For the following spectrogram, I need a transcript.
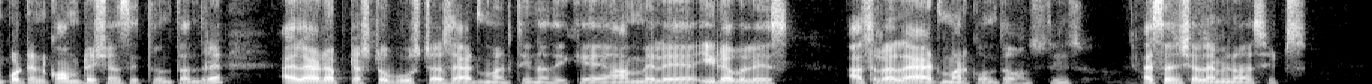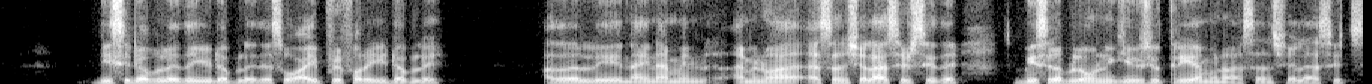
ಇಂಪಾರ್ಟೆಂಟ್ ಕಾಂಪಿಟೇಷನ್ಸ್ ಇತ್ತು ಅಂತಂದರೆ I up testo boosters add ಮಾಡ್ತೀನಿ ಅದಕ್ಕೆ. ಆಮೇಲೆ ಇ ಡಬ್ಲ್ಯೂ ಎಸ್ ಆ ಥರ ಎಲ್ಲ ಆ್ಯಡ್ ಮಾಡ್ಕೊತ ಹೋಗ್ತೀನಿ. Essential amino acids B C W ಇದೆ ಇ ಡಬ್ಲ್ಯೂ ಇದೆ so I prefer E W ಅದರಲ್ಲಿ nine amin amino essential acids ಇದೆ. B C W only gives you three amino essential acids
